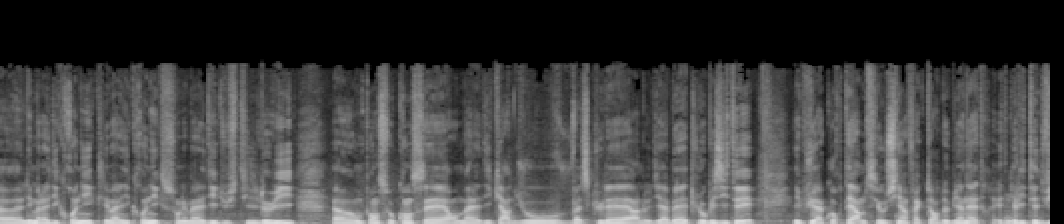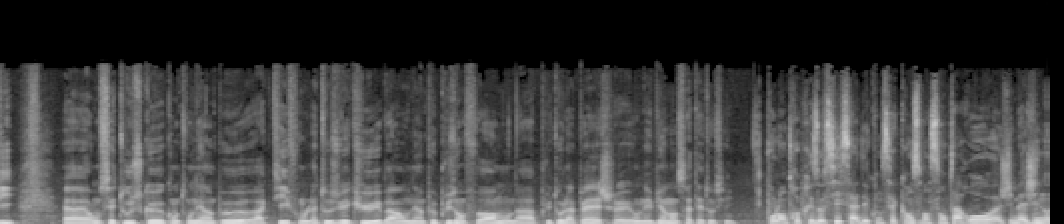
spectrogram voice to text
euh, les maladies chroniques. Les maladies chroniques, ce sont les maladies du style de vie. on pense au cancer, aux maladies cardiovasculaires, le diabète, l'obésité. Et puis à court terme, c'est aussi un facteur de bien-être et de mmh. qualité de vie. on sait tous que quand on est un peu actif, on l'a tous vécu, et ben on est un peu plus en forme, on a plutôt la pêche et on est bien dans sa tête aussi pour l'entreprise aussi, ça a des conséquences, Vincent Tarot, euh, j'imagine,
